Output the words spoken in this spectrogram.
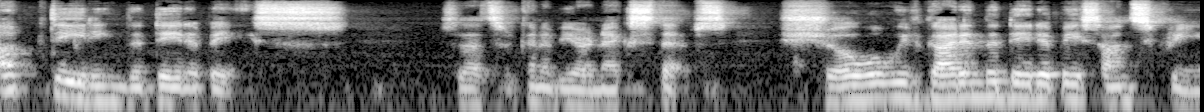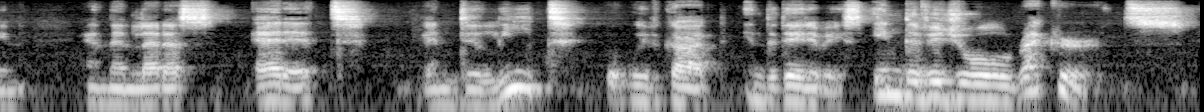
updating the database. So that's going to be our next steps. Show what we've got in the database on screen, and then let us edit and delete what we've got in the database. Individual records.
